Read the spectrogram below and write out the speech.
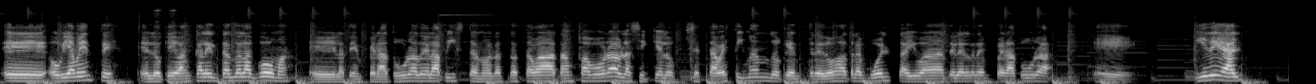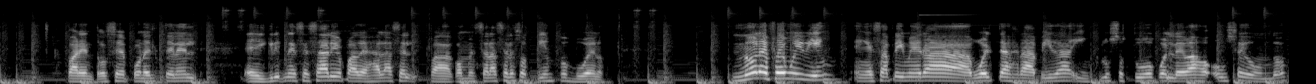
eh, obviamente, en lo que van calentando las gomas, eh, la temperatura de la pista no, estaba tan favorable, así que se estaba estimando que entre dos a tres vueltas iban a tener la temperatura ideal para entonces poner tener el grip necesario para dejar hacer, para comenzar a hacer esos tiempos buenos. No le fue muy bien en esa primera vuelta rápida, incluso estuvo por debajo un segundo.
